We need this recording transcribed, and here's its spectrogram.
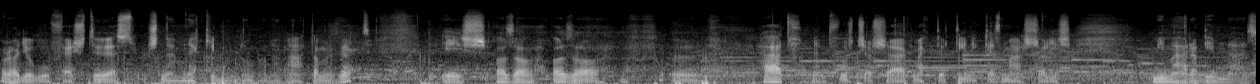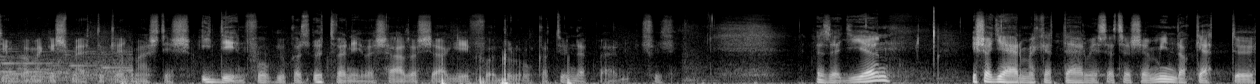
ragyogó festő, ezt most nem neki mondom, hanem háta mögött, és az a, az a ö, Hát nem furcsaság, megtörténik ez mással is. Mi már a gimnáziumban megismertük egymást, és idén fogjuk az 50 éves házassági évfordulónkat ünnepelni. Úgyhogy ez egy ilyen. És a gyermeket természetesen mind a kettő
